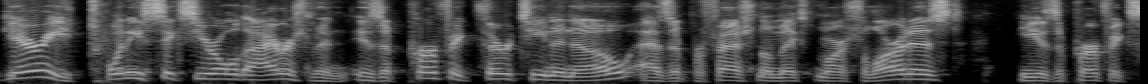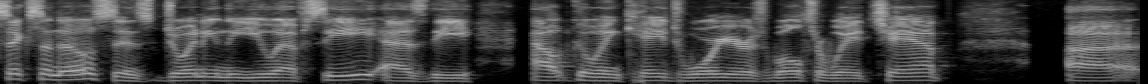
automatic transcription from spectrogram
Garry, 26 year old Irishman, is a perfect 13 0 as a professional mixed martial artist. He is a perfect 6 0 since joining the UFC as the outgoing Cage Warriors welterweight champ. Uh,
